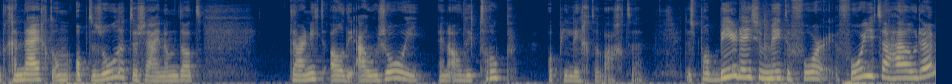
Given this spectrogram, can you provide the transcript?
geneigd om op de zolder te zijn, omdat daar niet al die oude zooi en al die troep op je ligt te wachten. Dus probeer deze metafoor voor je te houden.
